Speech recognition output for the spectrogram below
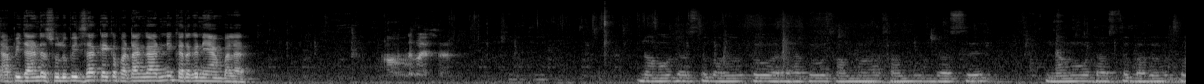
අපි දැන් සුළු පිරිසක් එක පටන් ගන්නනේ කරගෙන යන් බලන්න. නමෝ තස්ස භගවතු අරහතෝ සම්මා සම්බුද්දස්ස නමෝ තස්ස භගවතු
